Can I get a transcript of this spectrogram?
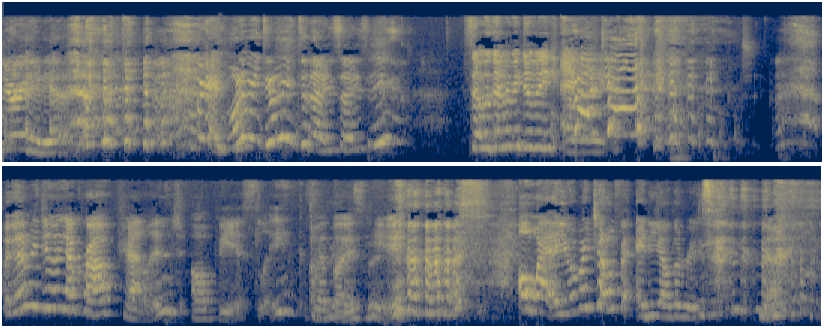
You're an idiot. okay, what are we doing today, Stacey? So we're going to be doing a Craft challenge! we're going to be doing a craft challenge, obviously, because we're both here. oh wait, are you on my channel for any other reason? No.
